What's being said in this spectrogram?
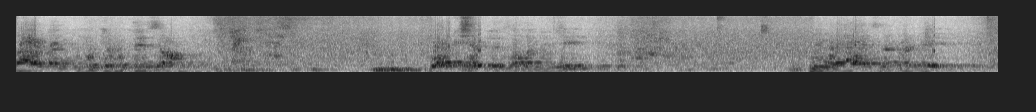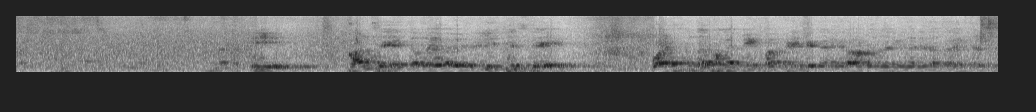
రావడానికి ముఖ్య ఉద్దేశం వర్క్ షెడ్యూల్కి సంబంధించి మీకు రావాల్సినటువంటి ఈ కాన్సెప్ట్ రిలీజ్ చేస్తే వాటి సందర్భంగా మీకు పంపిణీ చేయడానికి రావడం జరిగిందని అందరికీ తెలుసు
